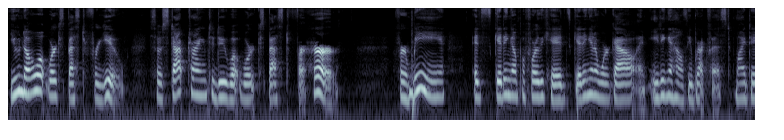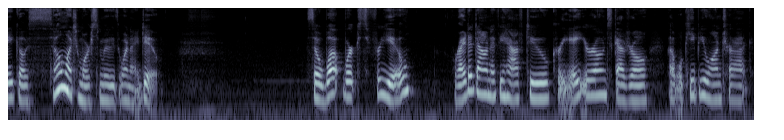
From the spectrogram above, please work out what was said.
You know what works best for you, so stop trying to do what works best for her. For me, it's getting up before the kids, getting in a workout, and eating a healthy breakfast. My day goes so much more smooth when I do. So, what works for you? Write it down if you have to. Create your own schedule that will keep you on track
